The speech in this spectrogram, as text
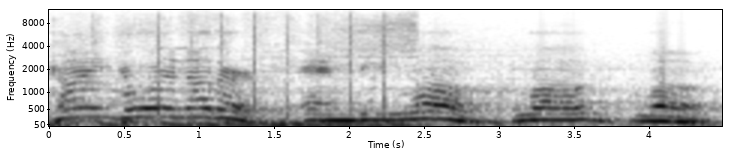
kind to one another and be loved, loved, loved.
